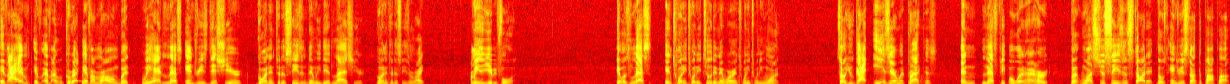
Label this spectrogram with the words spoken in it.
if I am, if, if I, correct me if I'm wrong, but we had less injuries this year going into the season than we did last year going into the season, right? I mean, the year before. It was less in 2022 than there were in 2021. So you got easier with practice and less people were hurt. But once your season started, those injuries start to pop up.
